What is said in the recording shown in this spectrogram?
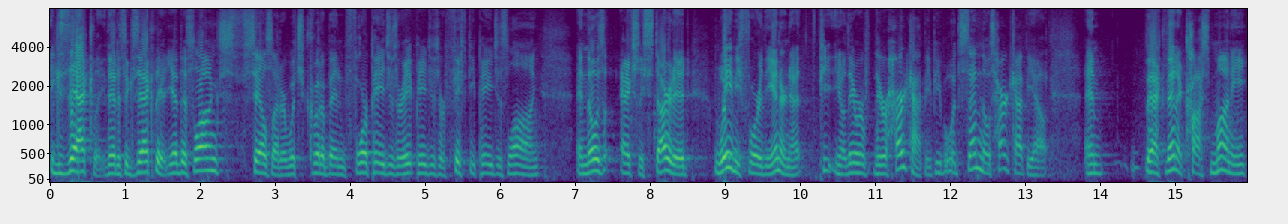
exactly, that is exactly it. You had this long sales letter, which could have been four pages or eight pages or 50 pages long. And those actually started way before the internet. You know, they were, they were hard copy. People would send those hard copy out. And back then it cost money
